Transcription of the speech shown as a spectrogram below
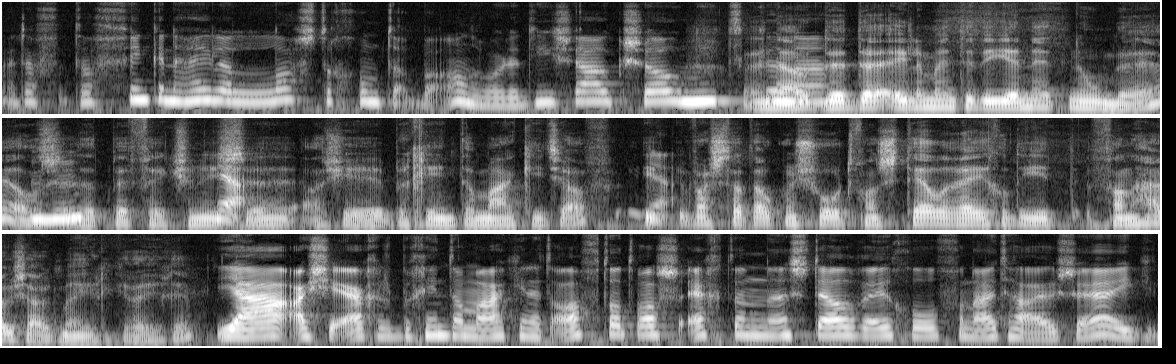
Maar dat, dat vind ik een hele lastig om te beantwoorden. Die zou ik zo niet Eh, kunnen... Nou, de, de elementen die je net noemde, hè? als Mhm. dat perfectionisme, als je begint, dan maak je iets af. Ja. Was dat ook een soort van stelregel die je van huis uit meegekregen hebt? Ja, als je ergens begint, dan maak je het af. Dat was echt een, stelregel vanuit huis. Hè. Ik,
